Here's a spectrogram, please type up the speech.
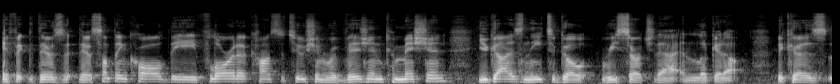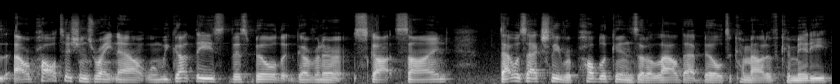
if it, there's there's something called the Florida Constitution Revision Commission, you guys need to go research that and look it up. Because our politicians right now, when we got these this bill that Governor Scott signed, that was actually Republicans that allowed that bill to come out of committee.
